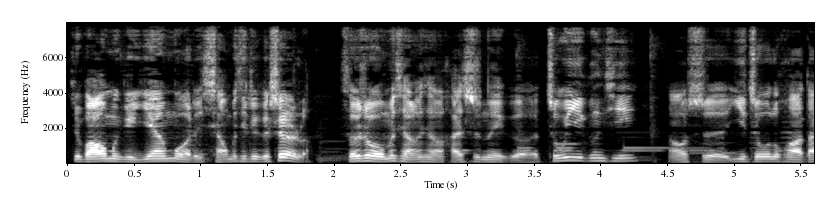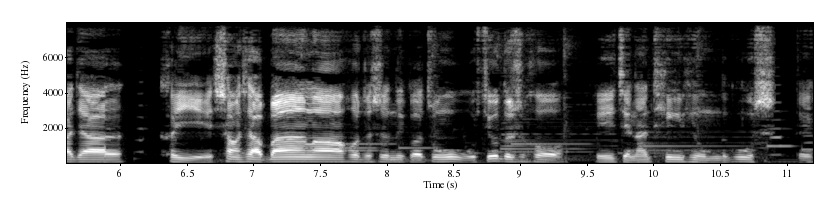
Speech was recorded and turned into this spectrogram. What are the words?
就把我们给淹没了，就想不起这个事儿了。所以说我们想了想，还是那个周一更新，然后是一周的话，大家可以上下班啦，或者是那个中午午休的时候，可以简单听一听我们的故事，对，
